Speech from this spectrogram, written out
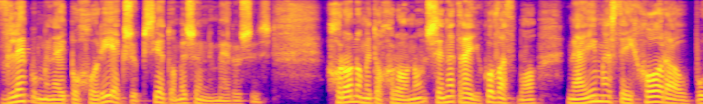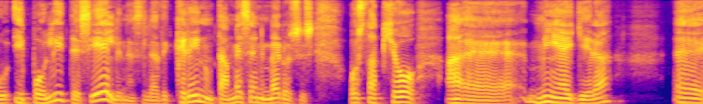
βλέπουμε να υποχωρεί η αξιοπιστία των μέσων ενημέρωσης χρόνο με το χρόνο, σε ένα τραγικό βαθμό, να είμαστε η χώρα όπου οι πολίτες, οι Έλληνες δηλαδή, κρίνουν τα μέσα ενημέρωσης ως τα πιο ε, μη έγκυρα Ε,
